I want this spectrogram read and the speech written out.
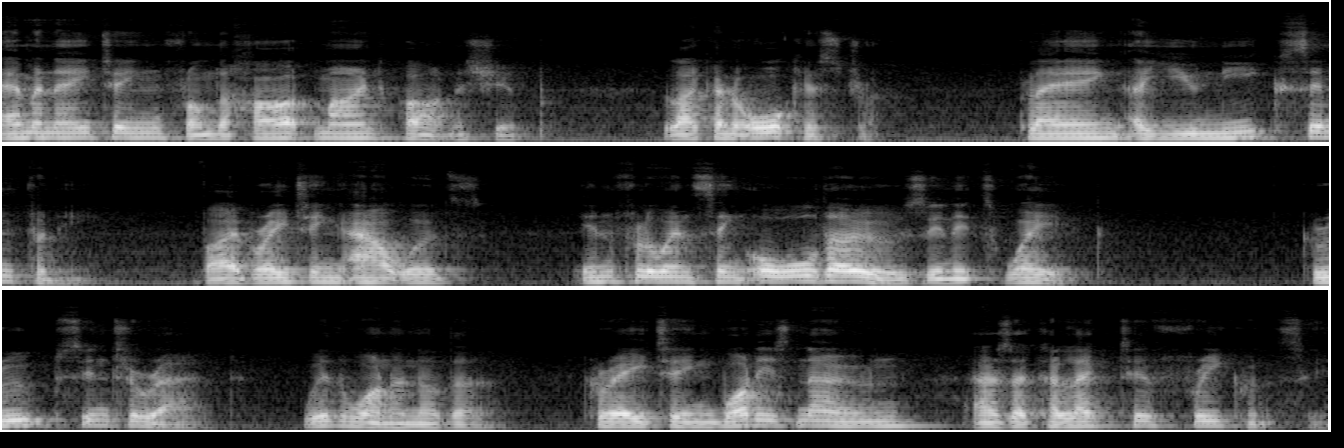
emanating from the heart mind partnership like an orchestra playing a unique symphony, vibrating outwards, influencing all those in its wake. Groups interact with one another creating what is known as a collective frequency,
